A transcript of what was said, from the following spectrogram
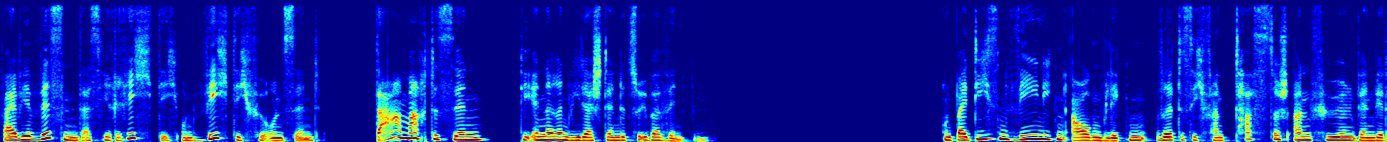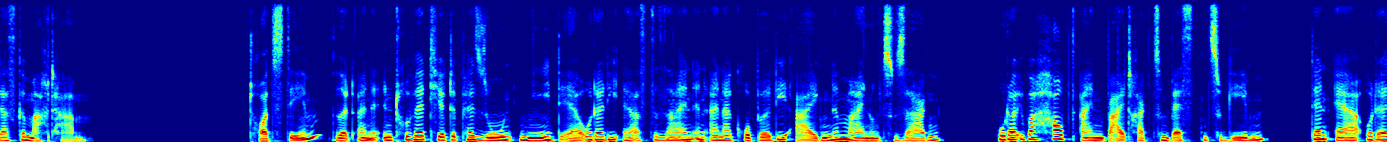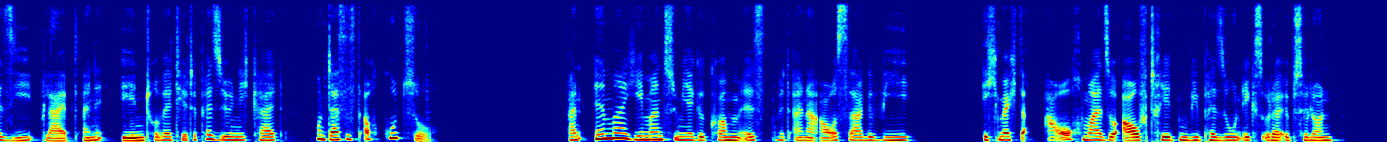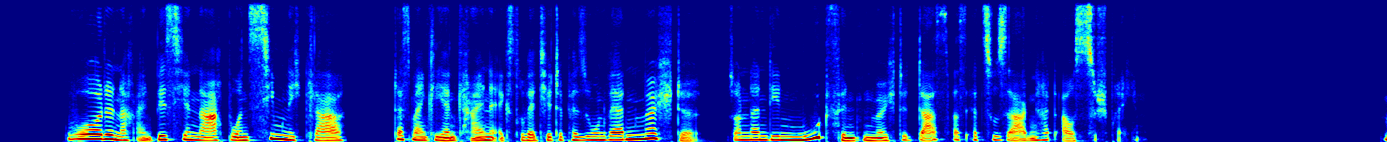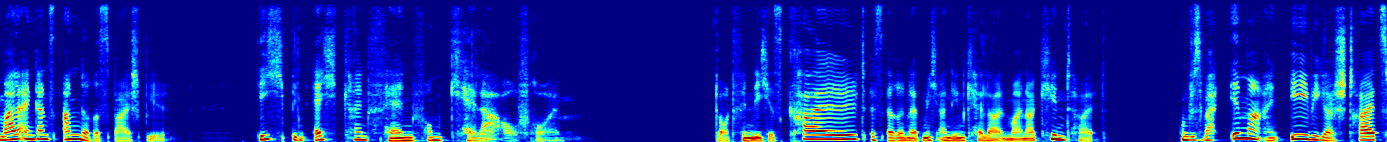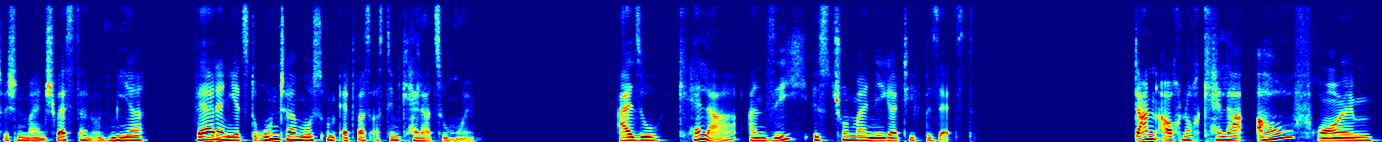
weil wir wissen, dass sie richtig und wichtig für uns sind, da macht es Sinn, die inneren Widerstände zu überwinden. Und bei diesen wenigen Augenblicken wird es sich fantastisch anfühlen, wenn wir das gemacht haben. Trotzdem wird eine introvertierte Person nie der oder die Erste sein, in einer Gruppe die eigene Meinung zu sagen oder überhaupt einen Beitrag zum Besten zu geben, denn er oder sie bleibt eine introvertierte Persönlichkeit und das ist auch gut so. Wann immer jemand zu mir gekommen ist mit einer Aussage wie ich möchte auch mal so auftreten wie Person X oder Y, wurde nach ein bisschen Nachbohren ziemlich klar, dass mein Klient keine extrovertierte Person werden möchte, sondern den Mut finden möchte, das, was er zu sagen hat, auszusprechen. Mal ein ganz anderes Beispiel. Ich bin echt kein Fan vom Keller aufräumen. Dort finde ich es kalt, es erinnert mich an den Keller in meiner Kindheit. Und es war immer ein ewiger Streit zwischen meinen Schwestern und mir, wer denn jetzt runter muss, um etwas aus dem Keller zu holen. Also Keller an sich ist schon mal negativ besetzt. Dann auch noch Keller aufräumen.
